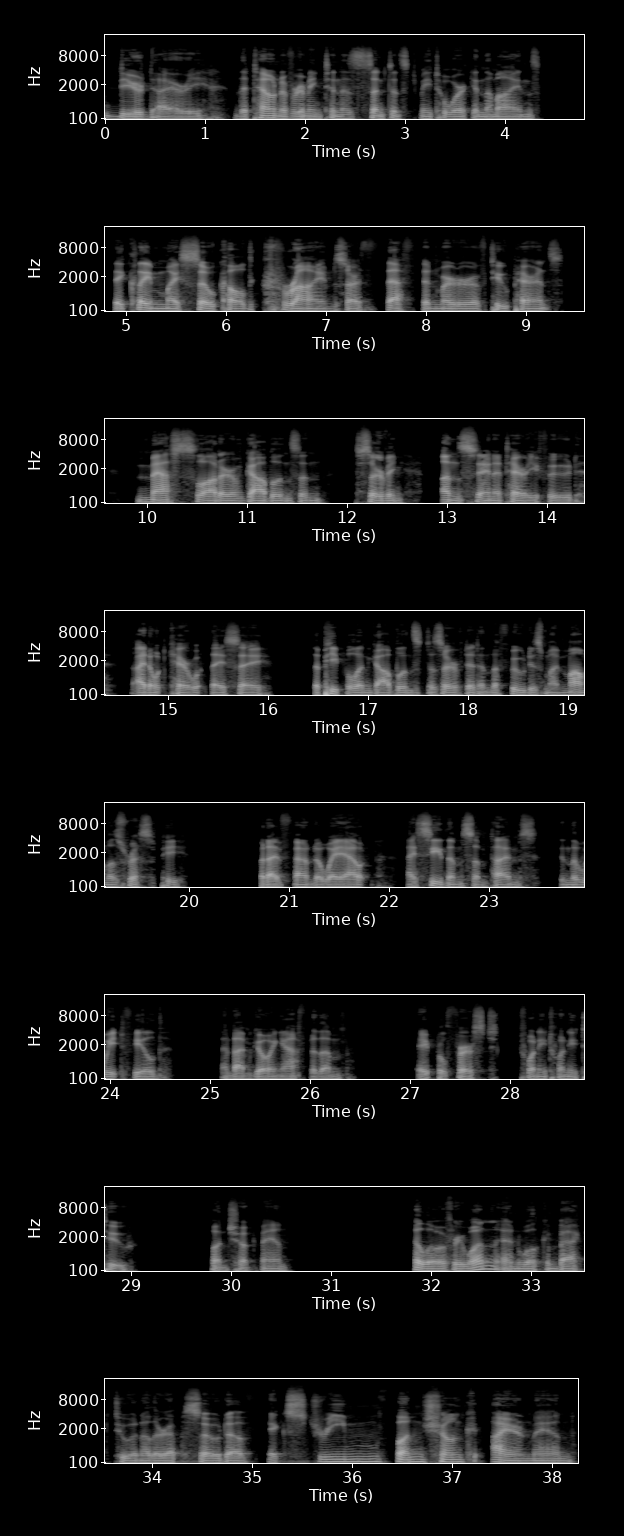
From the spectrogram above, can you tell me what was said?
Dear Diary, the town of Rimmington has sentenced me to work in the mines. They claim my so called crimes are theft and murder of two parents, mass slaughter of goblins, and serving unsanitary food. I don't care what they say. The people and goblins deserved it, and the food is my mama's recipe. But I've found a way out. I see them sometimes in the wheat field, and I'm going after them. April 1st, 2022. Fun Chunk Man. Hello, everyone, and welcome back to another episode of Extreme Fun Chunk Iron Man.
